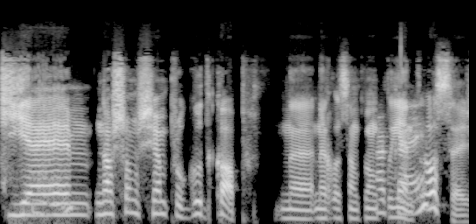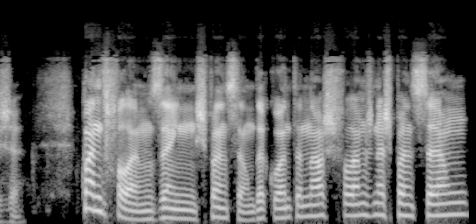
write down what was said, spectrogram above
que é uhum. nós somos sempre o good cop na, na relação com o okay. cliente. Ou seja, quando falamos em expansão da conta, nós falamos na expansão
